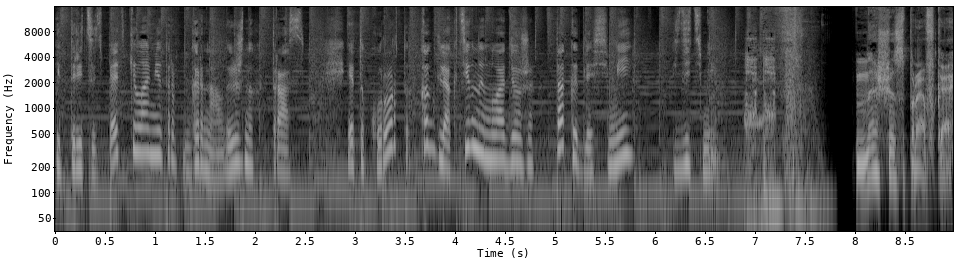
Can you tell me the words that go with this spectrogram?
и 35 километров горнолыжных трасс. Это курорт как для активной молодежи, так и для семей с детьми. Наша справка.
